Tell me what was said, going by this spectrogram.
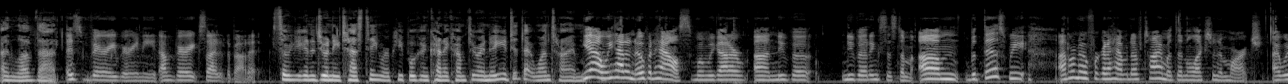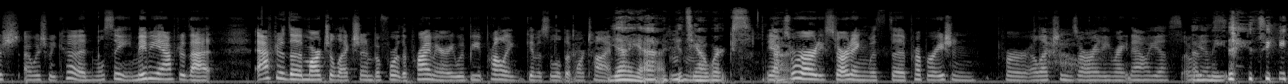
I love that. It's very very neat. I'm very excited about it. So you're going to do any testing where people can kind of come through? I know you did that one time. Yeah, we had an open house when we got our uh, new vote new voting system. Um, with this, we I don't know if we're going to have enough time with an election in March. I wish I wish we could. We'll see. Maybe after that, after the March election, before the primary, would be probably give us a little bit more time. Yeah, yeah. I can Mm-hmm. see how it works. yeah. Because Uh, we're already starting with the preparation for elections already right now. Yes. Oh yes. Amazing.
